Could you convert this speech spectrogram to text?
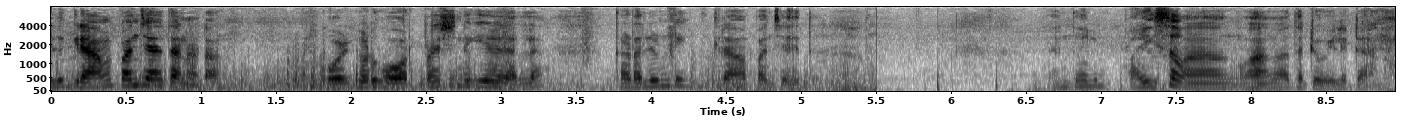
ഇത് ഗ്രാമപഞ്ചായത്താണ് കേട്ടോ. കോഴിക്കോട് കോർപ്പറേഷന്റെ കീഴിലല്ല കടലുണ്ടി ഗ്രാമപഞ്ചായത്ത്. എന്തായാലും പൈസ വാങ്ങ വാങ്ങാത്ത ടോയ്ലറ്റാണോ?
